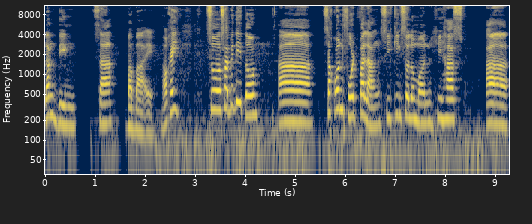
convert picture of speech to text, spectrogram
lang din sa babae. Okay? So, sabi dito, ah sa comfort pa lang, si King Solomon, he has ah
